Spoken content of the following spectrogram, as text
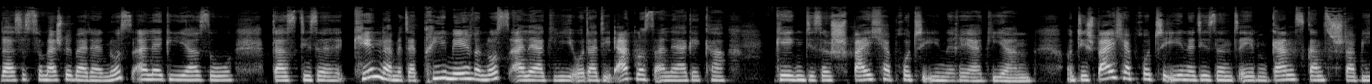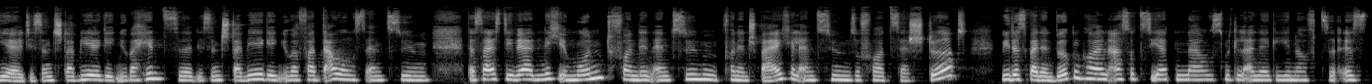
Da ist es zum Beispiel bei der Nussallergie ja so, dass diese Kinder mit der primären Nussallergie oder die Erdnussallergie Allergiker gegen diese Speicherproteine reagieren. Und die Speicherproteine, die sind eben ganz, ganz stabil. Die sind stabil gegenüber Hitze, die sind stabil gegenüber Verdauungsenzymen. Das heißt, die werden nicht im Mund von den Enzymen, von den Speichelenzymen sofort zerstört, wie das bei den Birkenpollen-assoziierten Nahrungsmittelallergien oft ist,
